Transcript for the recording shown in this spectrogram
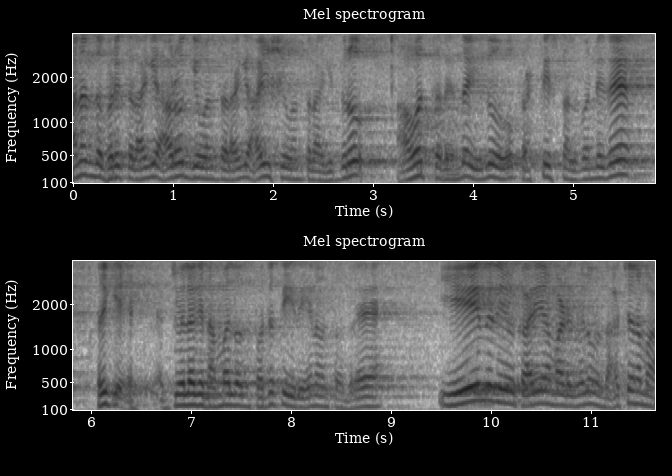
ಆನಂದ ಭರಿತರಾಗಿ ಆರೋಗ್ಯವಂತರಾಗಿ ಆಯುಷ್ಯವಂತರಾಗಿದ್ದರು ಆವತ್ತರಿಂದ ಇದು ಪ್ರಾಕ್ಟೀಸ್ನಲ್ಲಿ ಬಂದಿದೆ ಅದಕ್ಕೆ ಆ್ಯಕ್ಚುಲಾಗಿ ನಮ್ಮಲ್ಲಿ ಒಂದು ಪದ್ಧತಿ ಇದೆ ಏನು ಅಂತಂದರೆ, ಏನು ನೀವು ಕಾರ್ಯ ಮಾಡಿದ ಒಂದು ಆಚನ ಮಾ,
